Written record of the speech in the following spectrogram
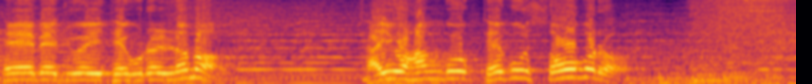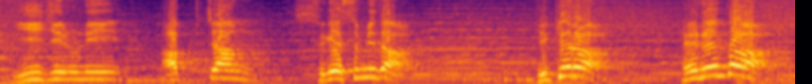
패배주의 대구를 넘어 자유한국 대구 속으로 이진훈이 앞장 서겠습니다. 비켜라! 해낸다!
